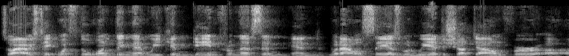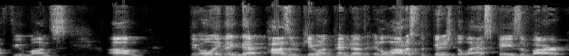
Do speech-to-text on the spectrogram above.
so i always take what's the one thing that we can gain from this and and what i will say is when we had to shut down for a, a few months um, the only thing that positive came out of the pandemic it allowed us to finish the last phase of our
